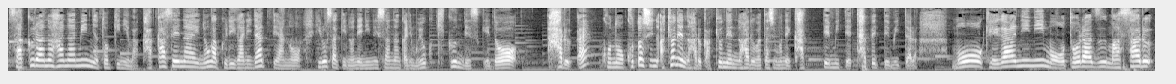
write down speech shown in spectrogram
桜の花見の時には欠かせないのが栗ガニだってあの、弘前のね、荷主さんなんかにもよく聞くんですけど、春、え？この今年の、あ、去年の春か、去年の春私もね、買ってみて食べてみたら、もう毛ガニにも劣らず勝る、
